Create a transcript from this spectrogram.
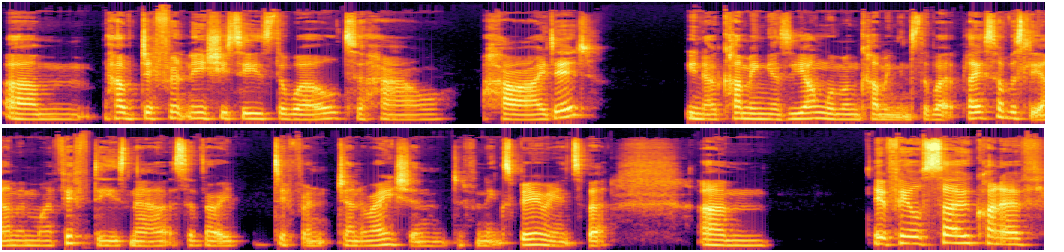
um, how differently she sees the world to how how I did you know, coming as a young woman coming into the workplace. Obviously, I'm in my 50s now. It's a very different generation, different experience, but um, it feels so kind of.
